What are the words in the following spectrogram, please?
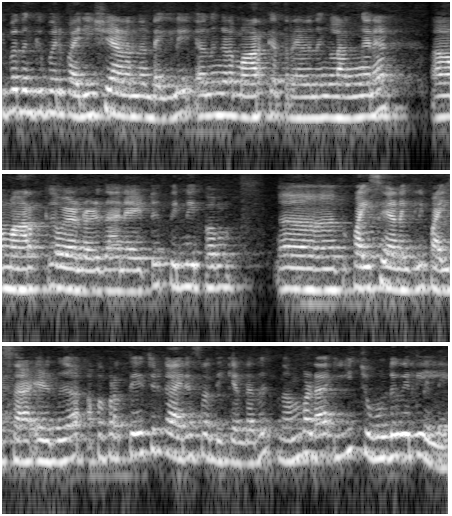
ഇപ്പം നിങ്ങൾക്ക് ഇപ്പോൾ ഒരു പരീക്ഷയാണെന്നുണ്ടെങ്കിൽ നിങ്ങളുടെ മാർക്ക് എത്രയാണ്? നിങ്ങൾ അങ്ങനെ മാർക്ക് വേണം എഴുതാനായിട്ട്. പിന്നെ ഇപ്പം ആ, ആണെങ്കിൽ പൈസ എഴുതുക. അപ്പം പ്രത്യേകിച്ചൊരു കാര്യം ശ്രദ്ധിക്കേണ്ടത് നമ്മുടെ ഈ ചൂണ്ടുവിരലില്ലേ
